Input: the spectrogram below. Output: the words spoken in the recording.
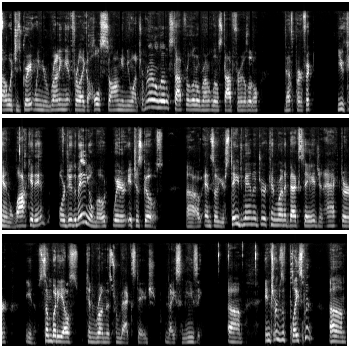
uh, which is great when you're running it for like a whole song and you want to run a little, stop for a little, run a little, stop for a little. That's perfect. You can lock it in or do the manual mode where it just goes. Uh, and so your stage manager can run it backstage, an actor, you know, somebody else can run this from backstage nice and easy. Um, in terms of placement, um,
